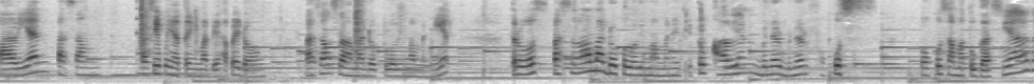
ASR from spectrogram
kalian pasang pasti punya timer di HP dong. Pasang selama 25 menit. Terus pas selama 25 menit itu kalian benar-benar fokus fokus sama tugasnya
